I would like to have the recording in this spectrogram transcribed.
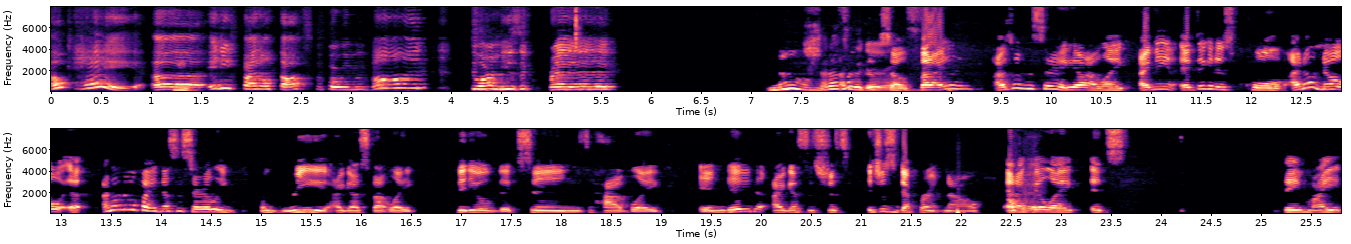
okay. Uh, any final thoughts before we move on to our music rec? no. Shout out to the think So, girls. but I, I was going to say, yeah, like I mean, I think it is cool. I don't know. uh, I don't know if I necessarily agree. I guess that like video vixens have like ended. I guess it's just it's just different now, and I feel like it's they might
